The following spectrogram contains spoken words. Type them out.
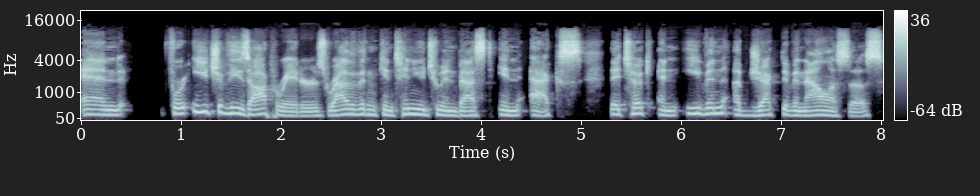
And for each of these operators, rather than continue to invest in X, they took an even objective analysis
